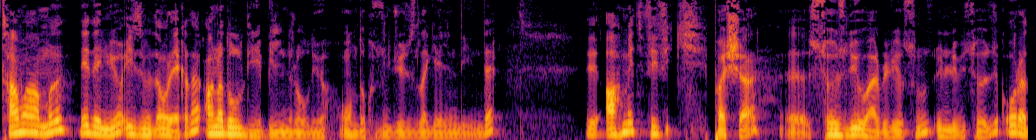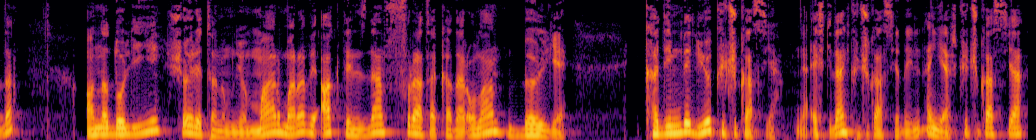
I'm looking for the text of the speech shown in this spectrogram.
tamamı ne deniyor İzmir'den oraya kadar Anadolu diye bilinir oluyor 19. yüzyıla gelindiğinde. E, Ahmet Vefik Paşa e, sözlüğü var biliyorsunuz ünlü bir sözlük. Orada Anadolu'yu şöyle tanımlıyor. Marmara ve Akdeniz'den Fırat'a kadar olan bölge. Kadimde diyor Küçük Asya. Yani eskiden Küçük Asya denilen yer. Küçük Asya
